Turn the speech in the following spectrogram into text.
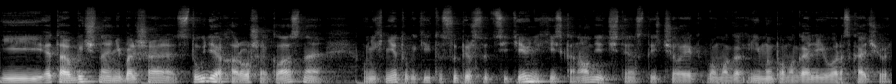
И это обычная небольшая студия, хорошая, классная. У них нету каких-то супер соцсетей, у них есть канал, где 14 тысяч человек, и мы помогали его раскачивать.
